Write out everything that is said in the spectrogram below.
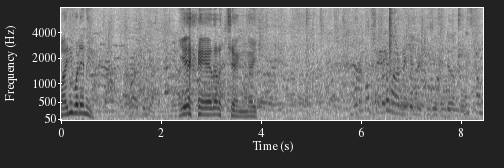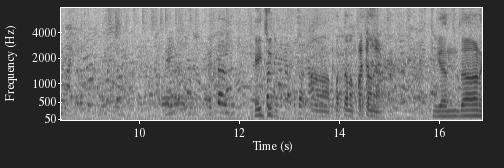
വരി ഇവിടെയാണ്. ഏതാണ് ചെങ്ങായി. എയ്റ്റ് സീറ്റ് അപ്പുറത്താണ് അപ്പുറത്താണ്. എന്താണ്?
